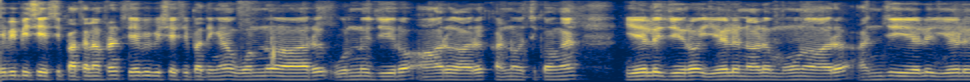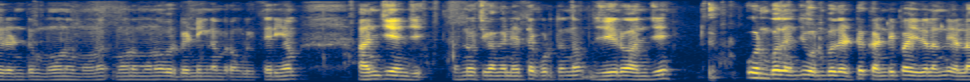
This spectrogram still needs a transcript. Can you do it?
ஏபிபிசிஎஸ்சி பார்த்தலாம் ஃப்ரெண்ட்ஸ் ஏபிபிசிஎஸ்சி பார்த்தீங்கன்னா ஒன்று ஆறு ஒன்று ஜீரோ ஆறு ஆறு கண்ணு வச்சுக்கோங்க. ஏழு ஜீரோ ஏழு நாலு மூணு ஆறு அஞ்சு ஏழு ஏழு ரெண்டு மூணு மூணு மூணு மூணு ஒரு பெண்டிங் நம்பர் உங்களுக்கு தெரியும். அஞ்சு அஞ்சு. கண்ணு வச்சுக்கோங்க நேற்று கொடுத்துருந்தோம். ஜீரோ அஞ்சு ஒன்பது அஞ்சு ஒன்பது எட்டு. கண்டிப்பாக இதுலேருந்து எல்லா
